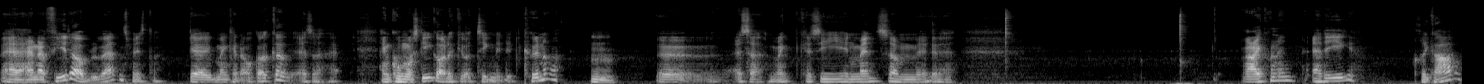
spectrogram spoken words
Han er firedobbelt verdensmester. Ja, man kan da også godt gøre, altså, han kunne måske godt have gjort tingene lidt kønnere. Mm. Øh, altså, man kan sige, en mand som øh, Raikkonen, er det ikke? Ricardo?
